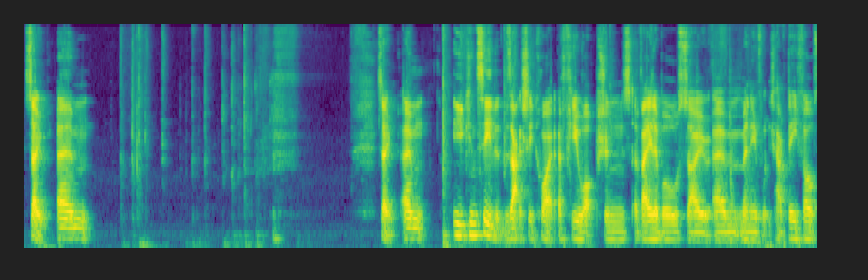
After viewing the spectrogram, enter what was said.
so um, so um, you can see that there's actually quite a few options available. So um, many of which have defaults.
